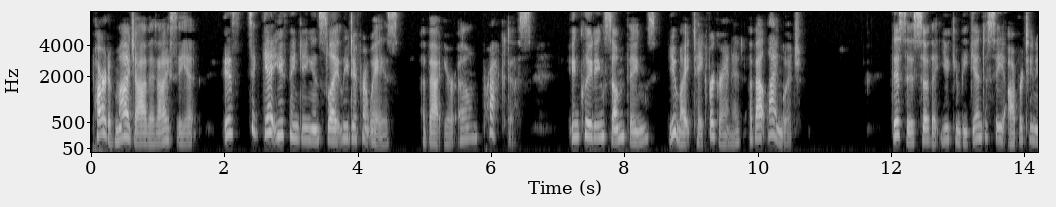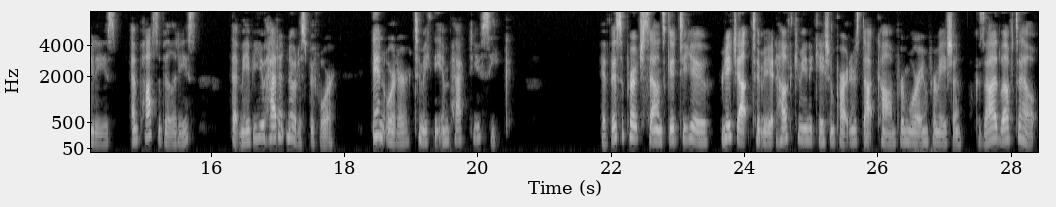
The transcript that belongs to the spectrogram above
Part of my job, as I see it, is to get you thinking in slightly different ways about your own practice, including some things you might take for granted about language. This is so that you can begin to see opportunities and possibilities that maybe you hadn't noticed before in order to make the impact you seek. If this approach sounds good to you, reach out to me at healthcommunicationpartners.com for more information, because I'd love to help.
